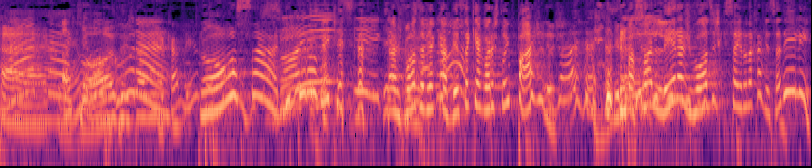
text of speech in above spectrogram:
Caraca, que Vozes da loucura. cabeça. Nossa, literalmente. As vozes da minha cabeça que agora estão em páginas. Ele passou a ler as vozes que saíram da cabeça dele.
